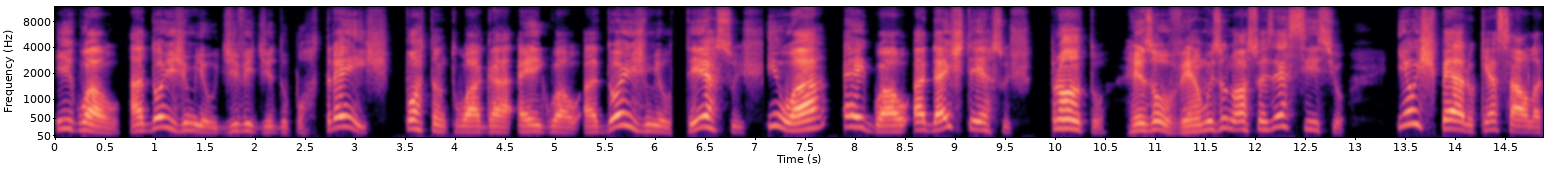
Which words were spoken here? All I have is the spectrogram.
igual a 2.000 dividido por 3, portanto, o h é igual a 2.000 terços e o a é igual a 10 terços. Pronto, resolvemos o nosso exercício. E eu espero que essa aula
